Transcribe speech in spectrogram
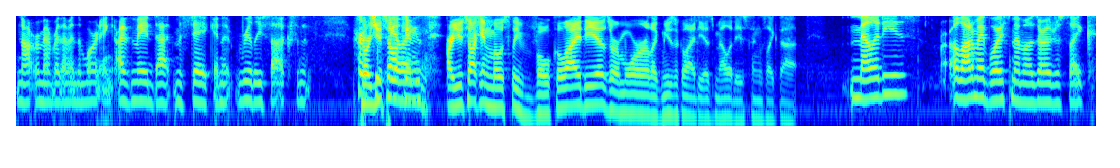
not remember them in the morning. I've made that mistake, and it really sucks. And it So are you talking? feelings. Are you talking mostly vocal ideas or more like musical ideas, melodies, things like that? melodies a lot of my voice memos are just like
